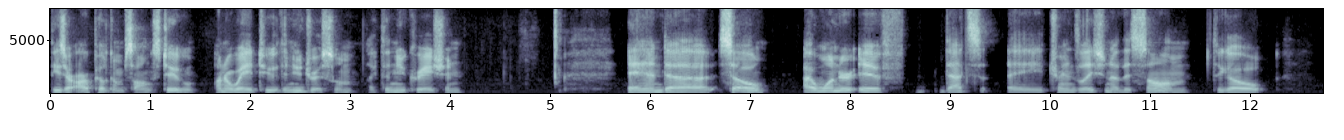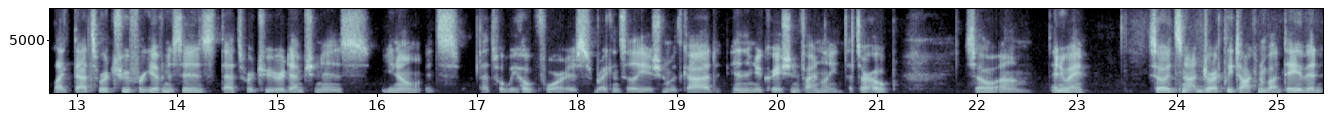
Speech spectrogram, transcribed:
these are our pilgrim songs too, on our way to the New Jerusalem, like the new creation. And uh, so I wonder if that's a translation of this psalm to go like that's where true forgiveness is that's where true redemption is you know it's that's what we hope for is reconciliation with god in the new creation finally. That's our hope. So um anyway so it's not directly talking about david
